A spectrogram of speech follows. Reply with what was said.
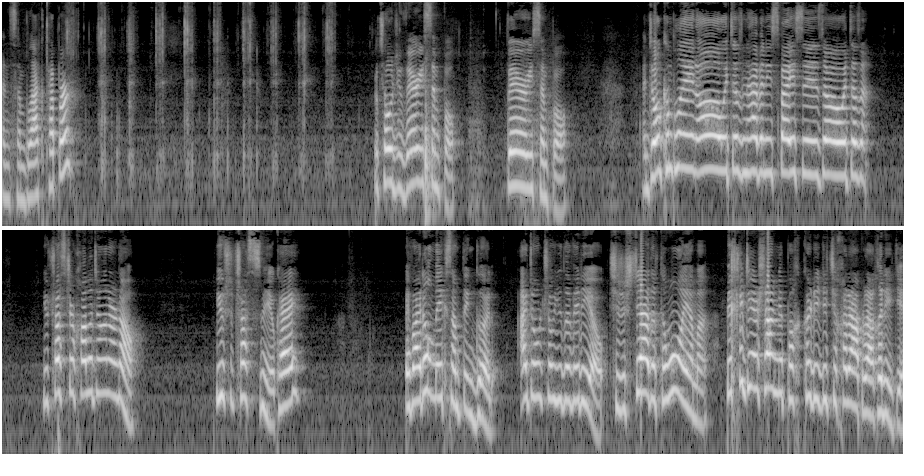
and some black pepper. I told you, very simple. Very simple. And don't complain, oh, it doesn't have any spices. Oh, it doesn't. You trust your khalajan or no? You should trust me, okay? If I don't make something good, I don't show you the video. چې رښتیا درته ووایم بیخي ډېر شان مې پخ کړي دي چې خراب راغلي دي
